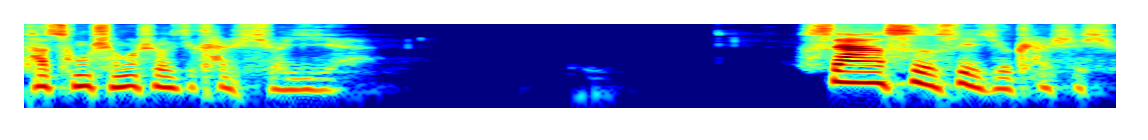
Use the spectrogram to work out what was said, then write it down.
他从什么时候就开始学医啊？三四岁就开始学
